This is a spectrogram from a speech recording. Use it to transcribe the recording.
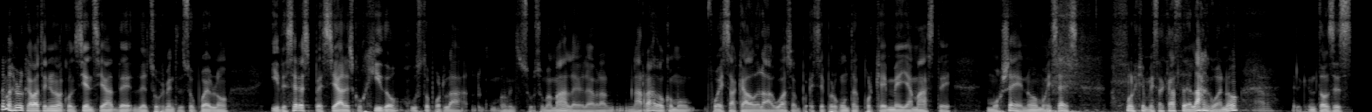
me imagino que había tenido una conciencia de- del sufrimiento de su pueblo y de ser especial, escogido justo por la... Su, su mamá le, le habrá narrado cómo fue sacado del agua. O sea, se pregunta por qué me llamaste Moshe, ¿no? Moisés. Porque me sacaste del agua, ¿no? Claro. Entonces,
